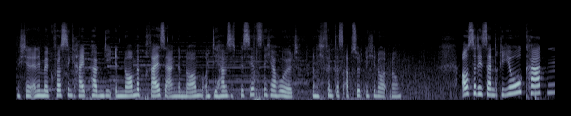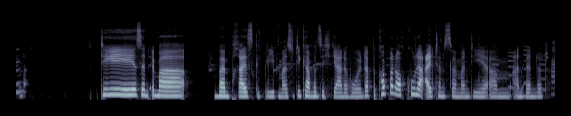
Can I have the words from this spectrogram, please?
Durch den Animal Crossing Hype haben die enorme Preise angenommen und die haben sich bis jetzt nicht erholt. Und ich finde das absolut nicht in Ordnung. Außer die Sanrio-Karten, die sind immer beim Preis geblieben. Also die kann man sich gerne holen. Da bekommt man auch coole Items, wenn man die ähm, anwendet.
